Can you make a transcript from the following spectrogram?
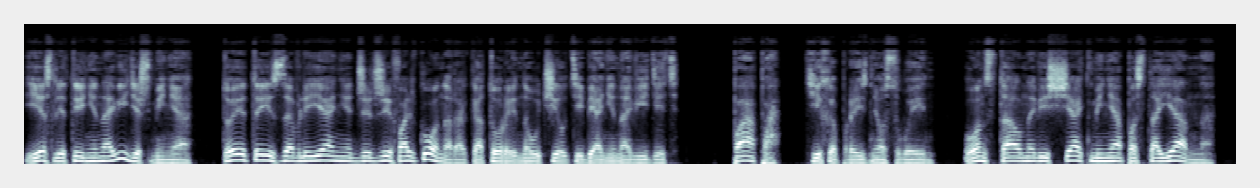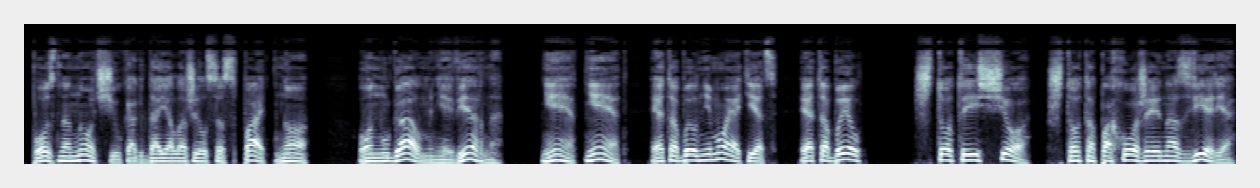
Если ты ненавидишь меня, то это из-за влияния Джиджи Фальконера, который научил тебя ненавидеть». «Папа», — тихо произнес Уэйн, он стал навещать меня постоянно, поздно ночью, когда я ложился спать, но... Он лгал мне, верно? Нет, нет, это был не мой отец, это был... Что-то еще, что-то похожее на зверя.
